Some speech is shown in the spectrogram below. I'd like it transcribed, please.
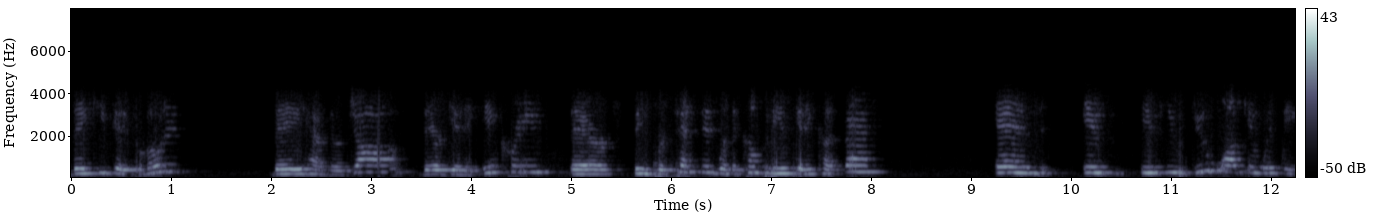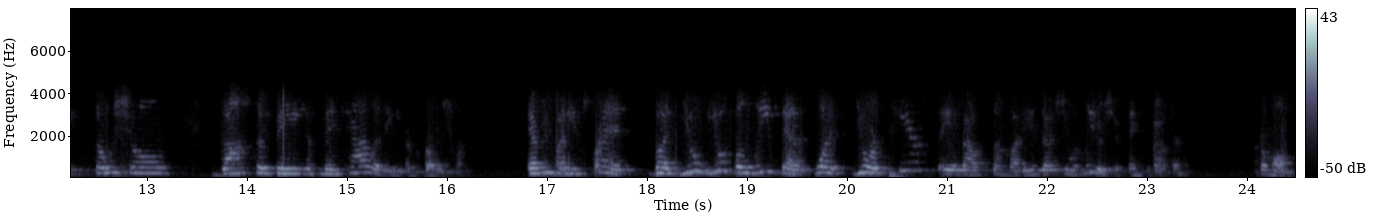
they keep getting promoted, they have their job, they're getting increased, they're being protected when the company is getting cut back. And if if you do walk in with the social gossiping mentality, Everybody's friend. everybody's friend, but you you'll believe that what your peers say about somebody is actually what leadership thinks about them. Come on.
